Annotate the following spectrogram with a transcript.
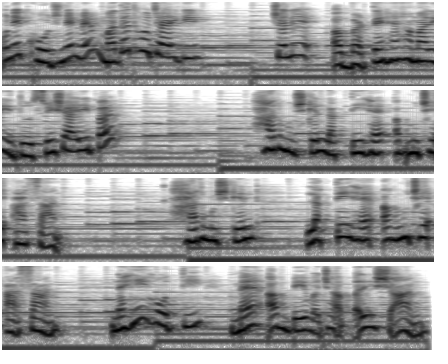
उन्हें खोजने में मदद हो जाएगी। चलिए, अब बढ़ते हैं हमारी दूसरी शायरी पर। हर मुश्किल लगती है, अब मुझे आसान। हर मुश्किल लगती है, अब मुझे आसान। नहीं होती, मैं अब बेवजह परेशान।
